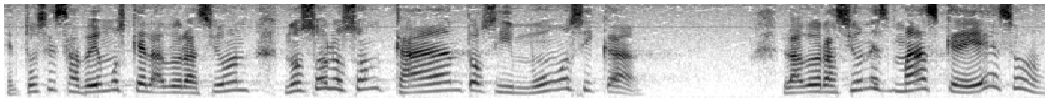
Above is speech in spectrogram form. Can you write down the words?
Entonces sabemos que la adoración no solo son cantos y música. La adoración es más que eso.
